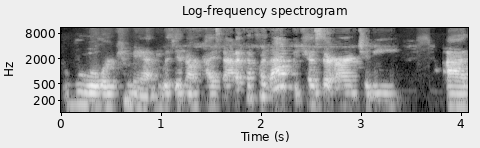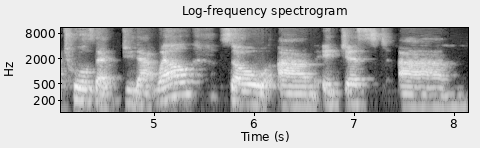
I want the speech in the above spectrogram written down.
rule or command within Archivematica for that because there aren't any uh, tools that do that well. So um, it just, um,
